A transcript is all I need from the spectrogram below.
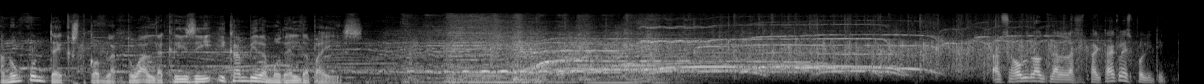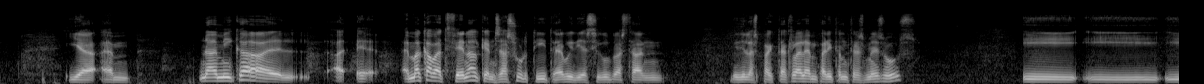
en un context com l'actual de crisi i canvi de model de país. El segon bloc de l'espectacle és polític. I eh, una mica el, eh, hem acabat fent el que ens ha sortit, eh? vull dir, ha sigut bastant... Vull dir, l'espectacle l'hem parit en tres mesos i, i, i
